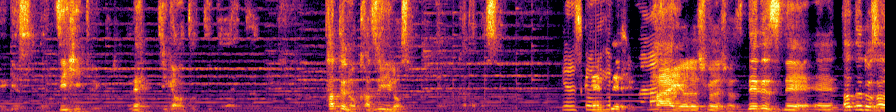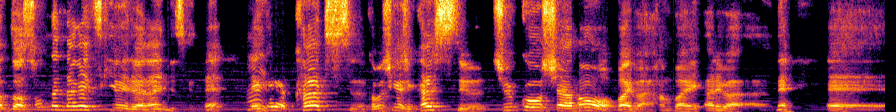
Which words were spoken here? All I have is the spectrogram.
えーゲストでぜひということでね時間を取っていただいた立野和弘さんという方です。よろしくお願いしでます。はい、よろしくお願いします。でですね、えー、立野さんとはそんなに長い付き合いではないんですけどね、はい。えー彼はカーチス、株式会社カーチスという中古車の売買、販売、あるいはね、えー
